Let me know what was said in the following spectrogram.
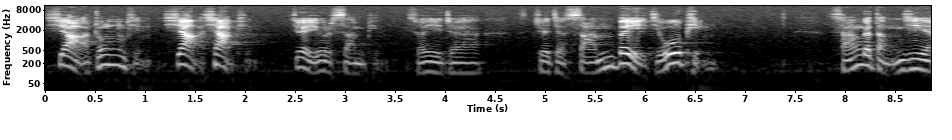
下中品、下下品，这又是三品。所以这这叫三倍九品，三个等级，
